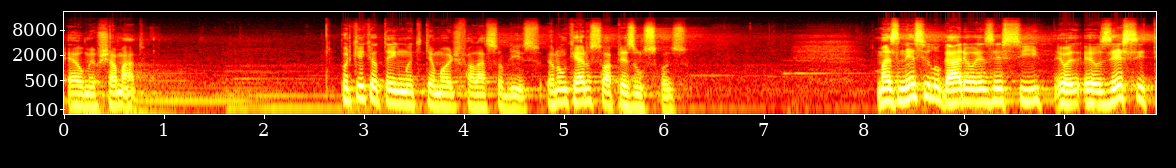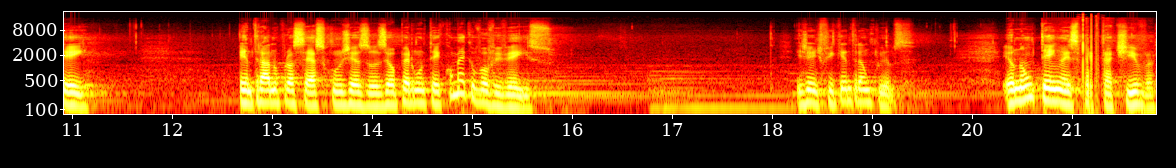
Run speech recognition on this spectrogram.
é o meu chamado. Por que, que eu tenho muito temor de falar sobre isso? Eu não quero só presunçoso. Mas nesse lugar eu exerci, eu, eu exercitei entrar no processo com Jesus. Eu perguntei, como é que eu vou viver isso? E, gente, fiquem tranquilos. Eu não tenho a expectativa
